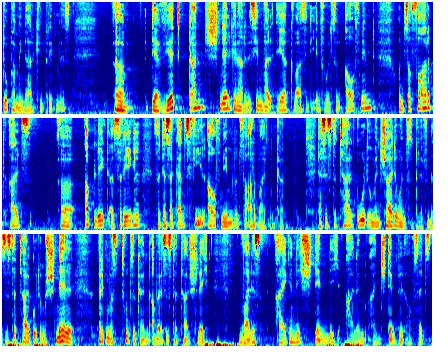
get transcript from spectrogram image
dopaminerg getrieben ist, ähm, der wird ganz schnell generalisieren, weil er quasi die Information aufnimmt und sofort als äh, ablegt als Regel, sodass er ganz viel aufnehmen und verarbeiten kann. Das ist total gut, um Entscheidungen zu treffen. Das ist total gut, um schnell irgendwas tun zu können, aber es ist total schlecht, weil es eigentlich ständig allem einen Stempel aufsetzt,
